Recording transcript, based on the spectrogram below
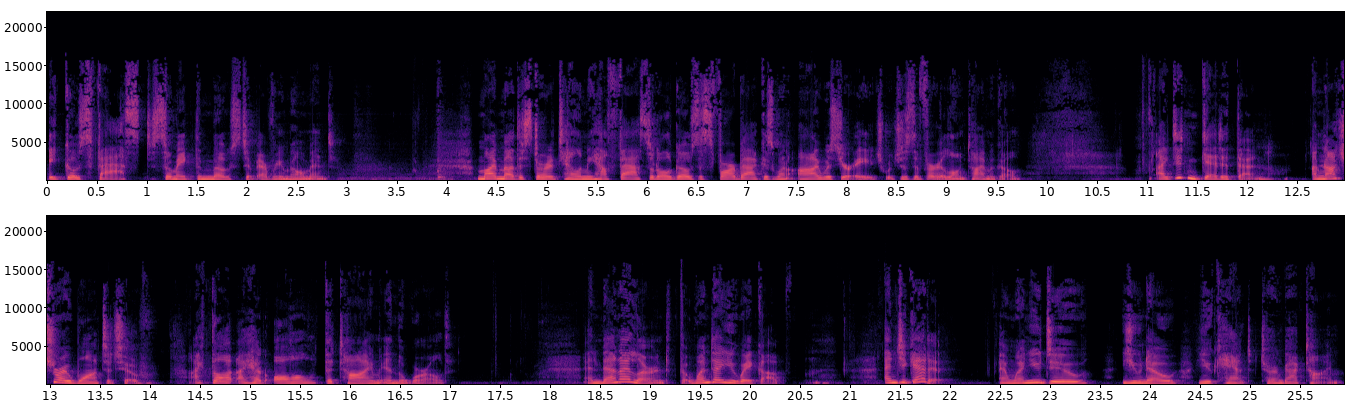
It goes fast, so make the most of every moment. My mother started telling me how fast it all goes as far back as when I was your age, which is a very long time ago. I didn't get it then. I'm not sure I wanted to. I thought I had all the time in the world. And then I learned that one day you wake up and you get it. And when you do, you know you can't turn back time.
